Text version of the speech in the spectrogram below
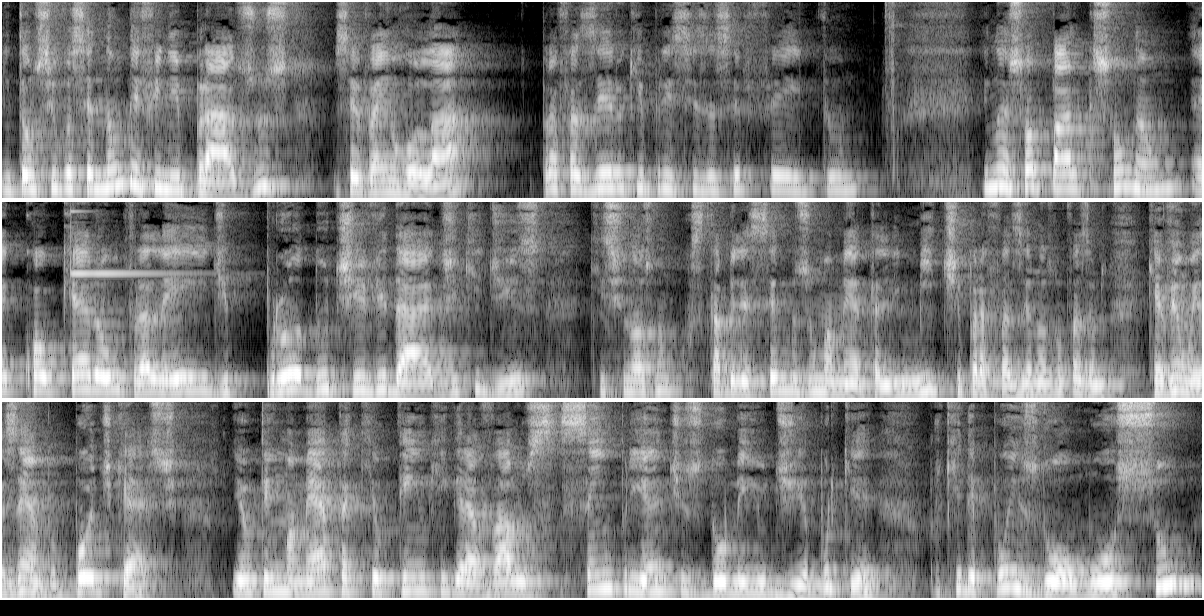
Então, se você não definir prazos, você vai enrolar para fazer o que precisa ser feito. E não é só Parkinson, não, é qualquer outra lei de produtividade que diz que se nós não estabelecemos uma meta limite para fazer, nós não fazemos. Quer ver um exemplo? Podcast. Eu tenho uma meta que eu tenho que gravá-los sempre antes do meio-dia. Por quê? Porque depois do almoço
